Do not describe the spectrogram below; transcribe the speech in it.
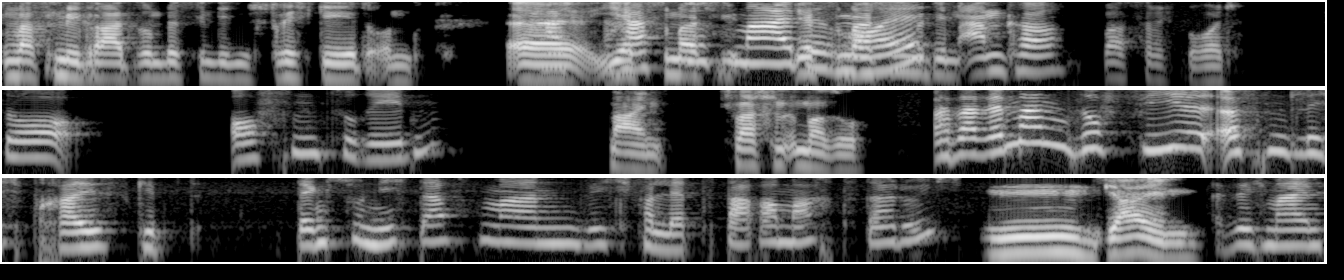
Was mir gerade so ein bisschen gegen den Strich geht und äh, Hast- jetzt, hast zum Beispiel, mal jetzt zum Beispiel mit dem Anker. Was habe ich bereut? so offen zu reden. Nein, ich war schon immer so. Aber wenn man so viel öffentlich preisgibt, denkst du nicht, dass man sich verletzbarer macht dadurch? Mm, jein. Also ich meine,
